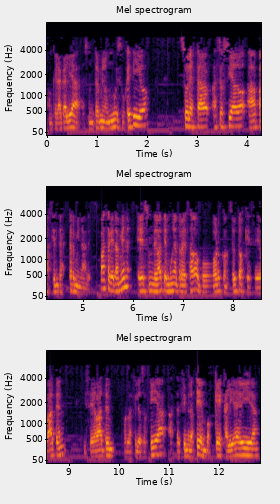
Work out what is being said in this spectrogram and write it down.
Aunque la calidad es un término muy subjetivo, suele estar asociado a pacientes terminales. Pasa que también es un debate muy atravesado por conceptos que se debaten y se debaten por la filosofía hasta el fin de los tiempos. ¿Qué es calidad de vida?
